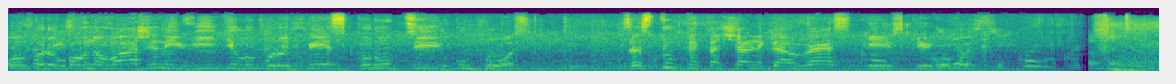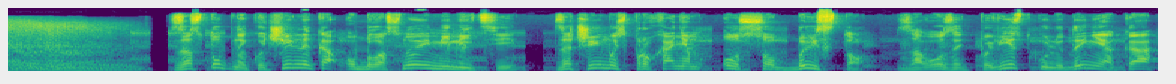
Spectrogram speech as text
оперуповноважений відділу боротьби з корупцією УБОС, заступник начальника МВС Київської області. Заступник очільника обласної міліції за чиїмось проханням особисто завозить повістку людині, яка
